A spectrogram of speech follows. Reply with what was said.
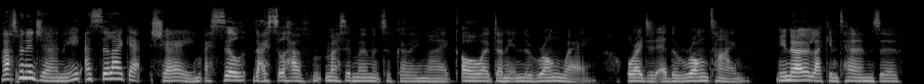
that's been a journey. And still i get shame. I still i still have massive moments of going like oh i've done it in the wrong way or i did it at the wrong time. You know like in terms of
